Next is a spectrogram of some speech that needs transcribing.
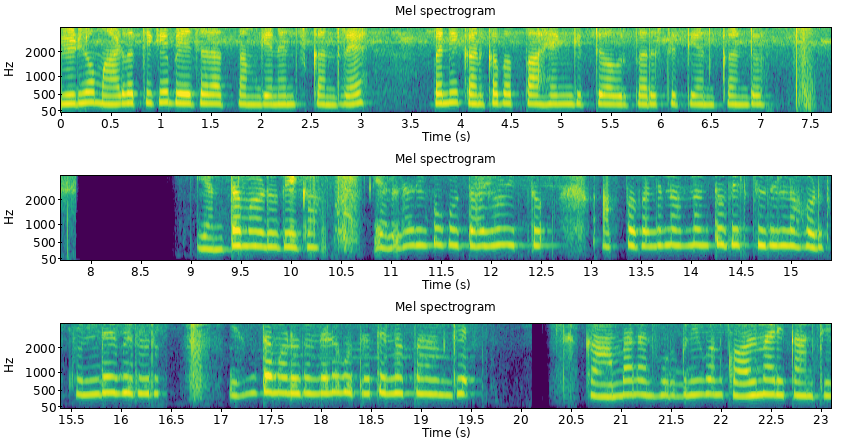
ವಿಡಿಯೋ ಮಾಡುವತ್ತಿಗೆ ಬೇಜಾರಾತು ನಮಗೆ ನೆನೆಸ್ಕೊಂಡ್ರೆ ಬನ್ನಿ ಕಣ್ಕಬಪ್ಪ, ಹೆಂಗಿತ್ತು ಅವ್ರ ಪರಿಸ್ಥಿತಿ ಅನ್ಕೊಂಡು. ಎಂತ ಮಾಡೋದೀಗ? ಎಲ್ಲರಿಗೂ ಗೊತ್ತಾಯೋ ಇತ್ತು ಅಪ್ಪ ಬಂದ್ರೆ ನನ್ನಂತೂ ಬೆಚ್ಚುದಿಲ್ಲ ಹೊಡೆದು ಕುಂದೇ ಬಿಡೋರು ಎಂತ ಮಾಡೋದಂದೇಳಿ ಗೊತ್ತಾತಿಲ್ಲಪ್ಪ ನನಗೆ ಕಾಂಬ ಹುಡುಗನಿಗೆ ಒಂದು ಕಾಲ್ ಮಾಡಿ ಕಾಂತಿ.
